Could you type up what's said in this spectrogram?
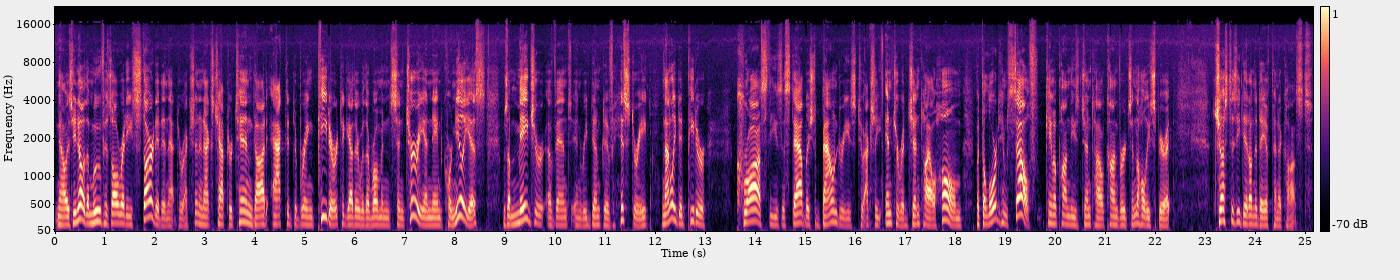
Now, as you know, the move has already started in that direction. In Acts chapter 10, God acted to bring Peter together with a Roman centurion named Cornelius. It was a major event in redemptive history. Not only did Peter cross these established boundaries to actually enter a Gentile home, but the Lord Himself came upon these Gentile converts in the Holy Spirit, just as He did on the day of Pentecost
